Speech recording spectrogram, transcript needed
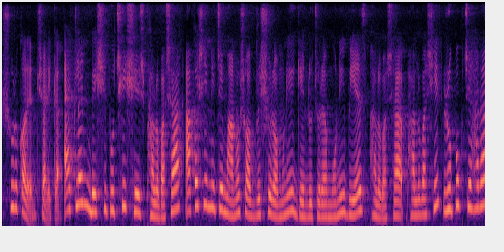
শুরু করেন সারিকা। এক লাইন বেশি বুঝি, শেষ ভালোবাসা। আকাশের নিচে মানুষ অদৃশ্য রমণী গেন্ডুচোরা মণি, বিএস, ভালোবাসা, ভালোবাসি। রূপক চেহারা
